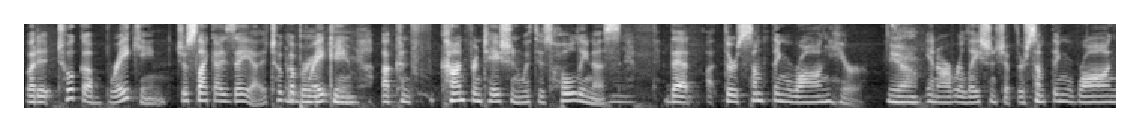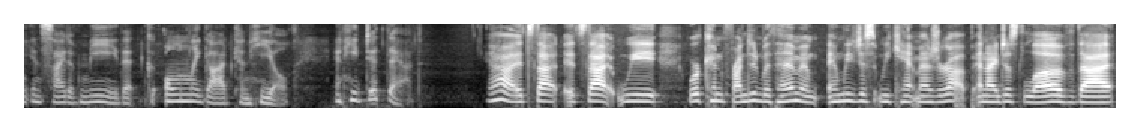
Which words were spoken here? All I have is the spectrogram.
But it took a breaking, just like Isaiah, it took a, breaking, a conf- confrontation with his holiness that uh, there's something wrong here Yeah. in our relationship. There's something wrong inside of me that only God can heal. And he did that. Yeah, it's that it's that we we're confronted with him and, and we just we can't measure up. And I just love that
